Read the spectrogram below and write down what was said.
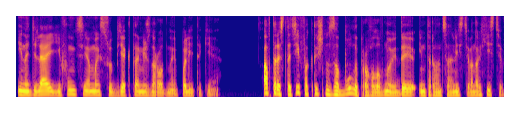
і наділяє її функціями суб'єкта міжнародної політики. Автори статті фактично забули про головну ідею інтернаціоналістів-анархістів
